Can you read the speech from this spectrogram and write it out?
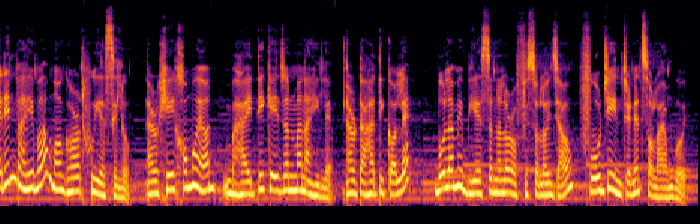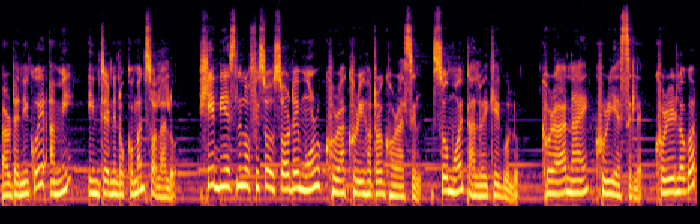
এদিন পাহিবা মই ঘৰত শুই আছিলোঁ আৰু সেই সময়ত ভাইটি কেইজনমান আহিলে আৰু তাহাঁতি ক'লে ব'ল আমি বি এছ এন এলৰ অফিচলৈ যাওঁ ফ'ৰ জি ইণ্টাৰনেট চলাওঁগৈ আৰু তেনেকৈ আমি ইণ্টাৰনেট অকণমান চলালোঁ। সেই বি এছ এন এল অফিচৰ ওচৰতে মোৰ খুৰা খুৰীহঁতৰ ঘৰ আছিল। চ' মই তালৈকে গ'লোঁ। খুৰা নাই খুৰী আছিলে। খুৰীৰ লগত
